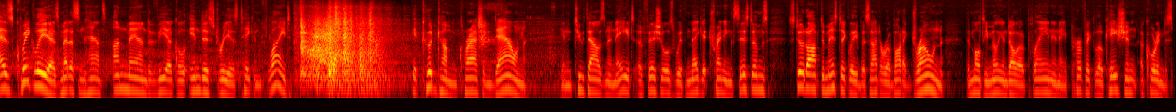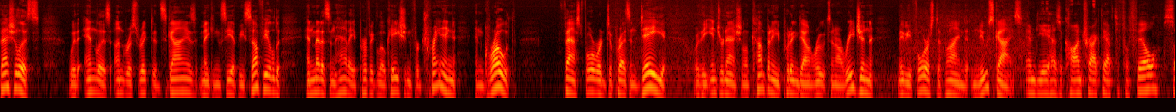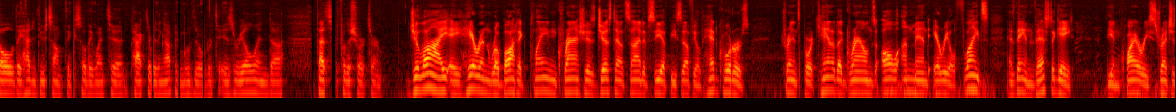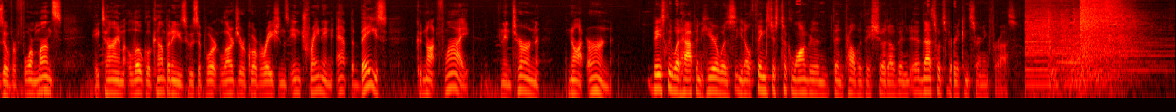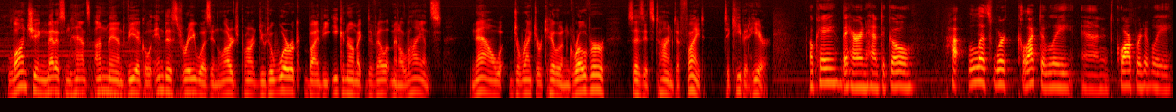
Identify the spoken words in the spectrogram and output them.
As quickly as Medicine Hat's unmanned vehicle industry has taken flight, it could come crashing down. In 2008, officials with Meggitt Training Systems stood optimistically beside a robotic drone, the multi million dollar plane in a perfect location, according to specialists. With endless unrestricted skies making CFB Suffield and Medicine Hat a perfect location for training and growth. Fast forward to present day, where the international company putting down roots in our region may be forced to find new skies. MDA has a contract they have to fulfill, so they had to do something. So they went to packed everything up and moved it over to Israel, and uh, that's it for the short term. July, a Heron robotic plane crashes just outside of CFB Suffield headquarters. Transport Canada grounds all unmanned aerial flights as they investigate. The inquiry stretches over four months, a time local companies who support larger corporations in training at the base could not fly and in turn not earn. Basically, what happened here was, you know, things just took longer than, than probably they should have, and, and that's what's very concerning for us. Launching Medicine Hat's unmanned vehicle industry was in large part due to work by the Economic Development Alliance. Now, Director Kaylin Grover says it's time to fight to keep it here. Okay, the Heron had to go. Let's work collectively and cooperatively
